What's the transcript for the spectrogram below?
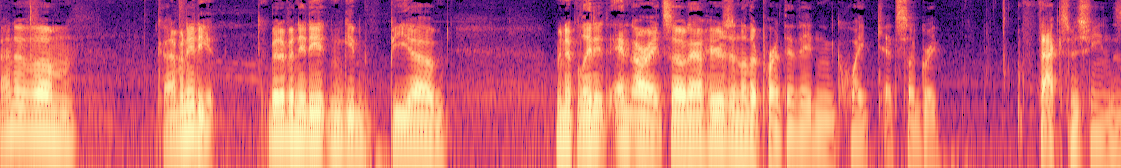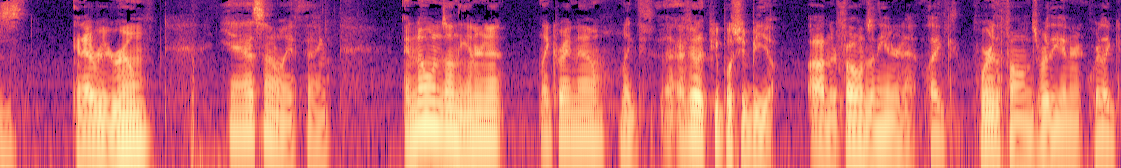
kind of um, kind of an idiot, a bit of an idiot, and be um, manipulated. And all right, so now here's another part that they didn't quite get so great: fax machines in every room. Yeah, that's not really a thing, and no one's on the internet like right now. Like I feel like people should be on their phones on the internet. Like where are the phones? Where the internet? Where like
